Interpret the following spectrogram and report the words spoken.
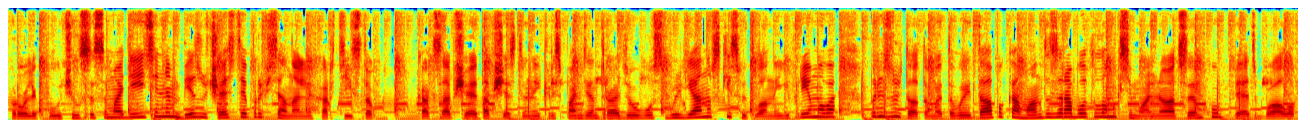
Ролик получился самодеятельным, без участия профессиональных артистов. Как сообщает общественный корреспондент радио ВОЗ в Ульяновске Светлана Ефремова, по результатам этого этапа команда заработала максимальную оценку 5 баллов.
